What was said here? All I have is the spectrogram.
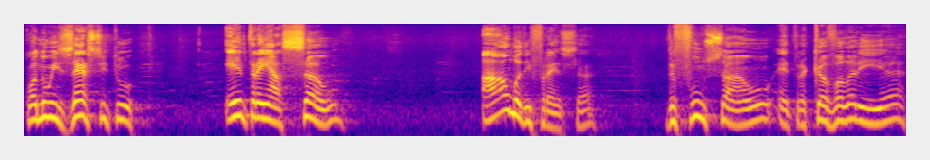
Quando um exército entra em ação, há uma diferença de função entre a cavalaria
